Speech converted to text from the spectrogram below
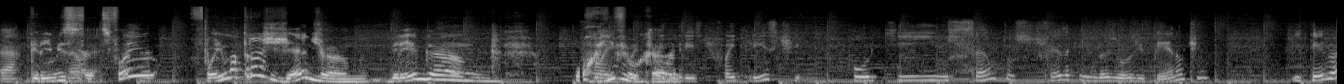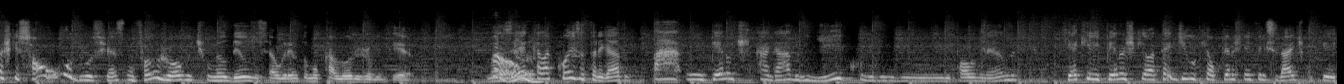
É. Grêmio Santos é. foi foi uma tragédia grega horrível, foi, foi, cara. Foi triste, foi triste porque o Santos fez aqueles dois gols de pênalti e teve, eu acho que só uma ou duas chances. Não foi um jogo, tipo, meu Deus do céu, o Grêmio tomou calor o jogo inteiro. Mas não. é aquela coisa, tá ligado? Ah, um pênalti cagado, ridículo do, do, do, Paulo Miranda. Que é aquele pênalti que eu até digo que é o pênalti da infelicidade, porque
